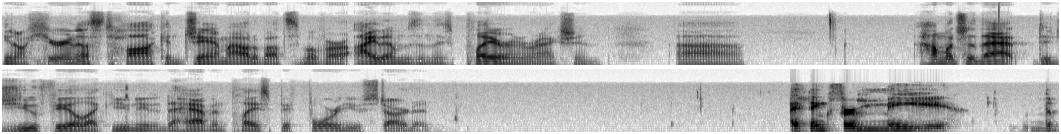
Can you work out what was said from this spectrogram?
you know, hearing us talk and jam out about some of our items and these player interaction, uh, how much of that did you feel like you needed to have in place before you started? I think for me, the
